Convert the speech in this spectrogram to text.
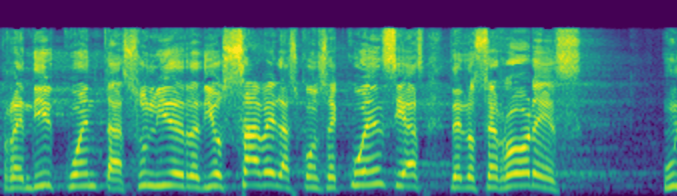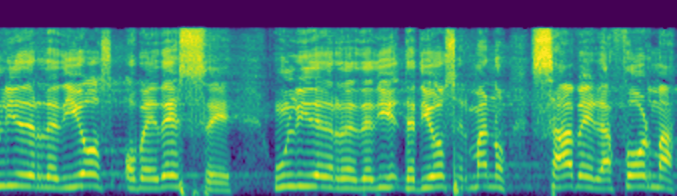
rendir cuentas. Un líder de Dios sabe las consecuencias de los errores. Un líder de Dios obedece. Un líder de Dios, hermano, sabe la forma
